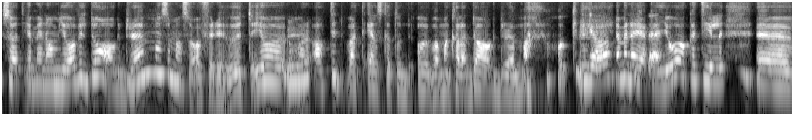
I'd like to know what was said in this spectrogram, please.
Så att jag menar om jag vill dagdrömma som man sa förut. Jag mm. har alltid varit älskat att, vad man kallar dagdrömma. Och, ja, jag menar jag kan ju åka till eh,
